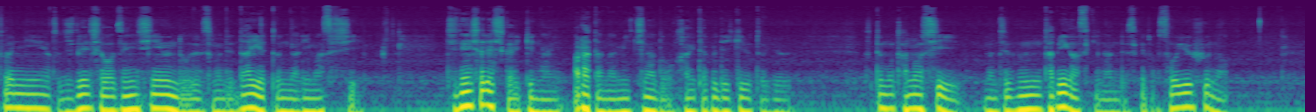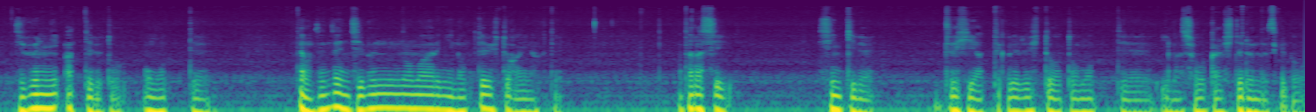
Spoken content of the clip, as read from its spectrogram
それにあと自転車は全身運動ですのでダイエットになりますし自転車でしか行けない新たな道などを開拓できるというとても楽しい、まあ、自分旅が好きなんですけどそういう風な自分に合ってると思ってでも全然自分の周りに乗ってる人がいなくて新しい新規でぜひやってくれる人をと思って今紹介してるんですけど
